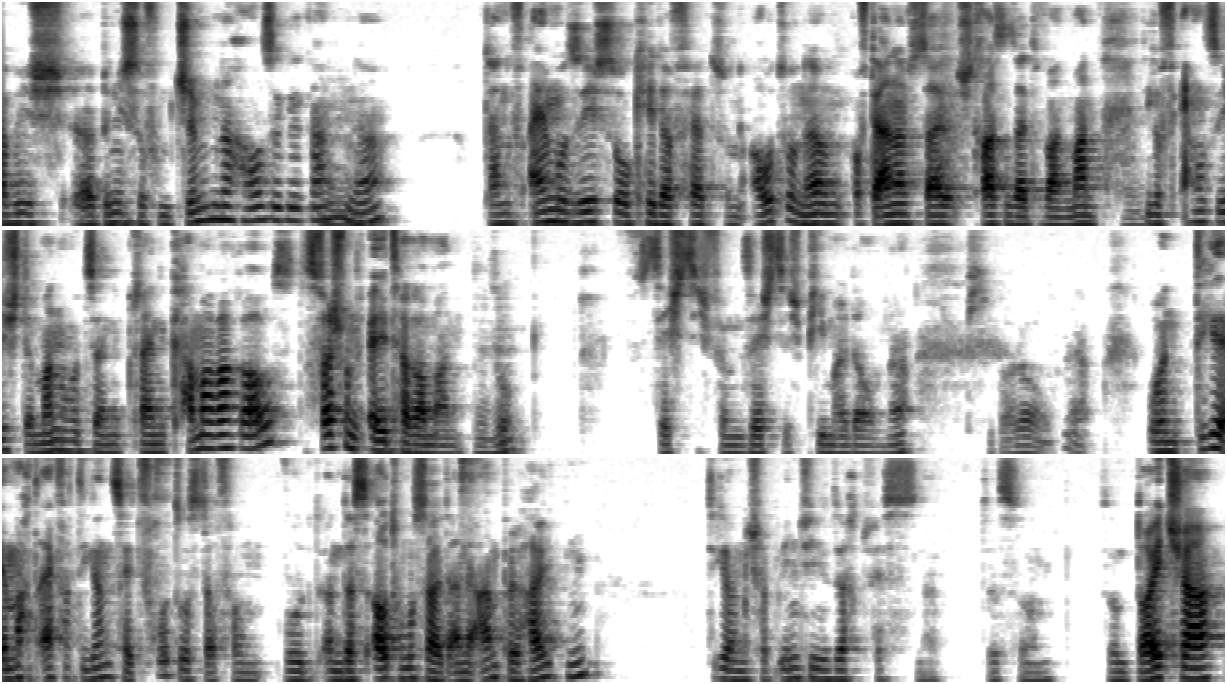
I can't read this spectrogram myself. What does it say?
habe ich, äh, bin ich so vom Gym nach Hause gegangen, Mhm. ne? Dann auf einmal sehe ich so, okay, da fährt so ein Auto, ne? Auf der anderen Seite, Straßenseite war ein Mann. Mhm. Digga, Auf einmal sehe ich, der Mann holt seine kleine Kamera raus. Das war schon ein älterer Mann. Mhm. So 60, 65, Pi mal Daumen, ne? Pardon. Und Digga, er macht einfach die ganze Zeit Fotos davon. Wo, und das Auto muss halt an der Ampel halten. Digga, und ich habe irgendwie gedacht, was ist das? Das ist so ein, so ein Deutscher,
